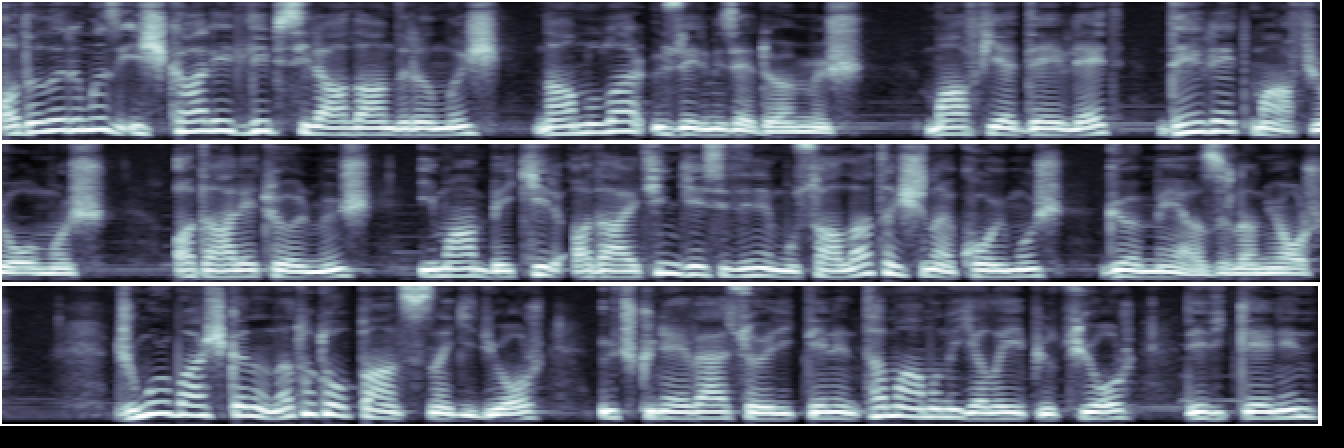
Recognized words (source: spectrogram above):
Adalarımız işgal edilip silahlandırılmış, namlular üzerimize dönmüş. Mafya devlet, devlet mafya olmuş. Adalet ölmüş, İmam Bekir adaletin cesedini musalla taşına koymuş, gömmeye hazırlanıyor.'' Cumhurbaşkanı NATO toplantısına gidiyor, 3 gün evvel söylediklerinin tamamını yalayıp yutuyor, dediklerinin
